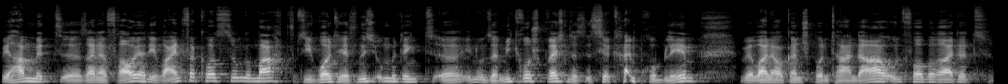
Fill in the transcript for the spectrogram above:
Wir haben mit äh, seiner Frau ja die Weinverkostung gemacht. Sie wollte jetzt nicht unbedingt äh, in unser Mikro sprechen, das ist ja kein Problem. Wir waren ja auch ganz spontan da, unvorbereitet.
